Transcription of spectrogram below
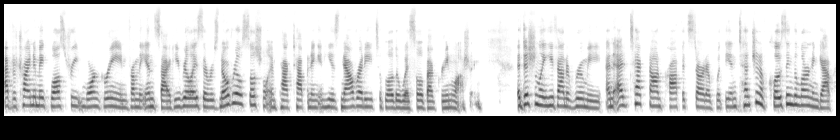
After trying to make Wall Street more green from the inside, he realized there was no real social impact happening, and he is now ready to blow the whistle about greenwashing. Additionally, he founded Rumie, an ed tech nonprofit startup with the intention of closing the learning gap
